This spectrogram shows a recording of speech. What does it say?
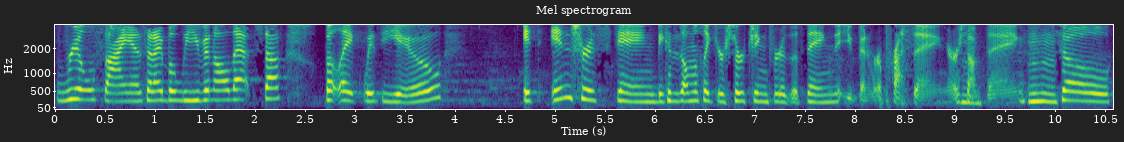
real science, and I believe in all that stuff. But like with you, it's interesting because it's almost like you're searching for the thing that you've been repressing or mm-hmm. something. Mm-hmm. So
